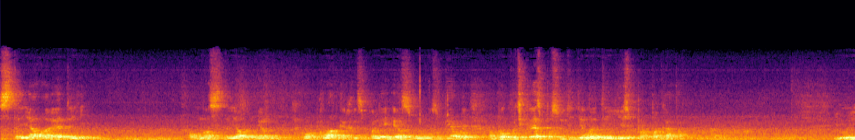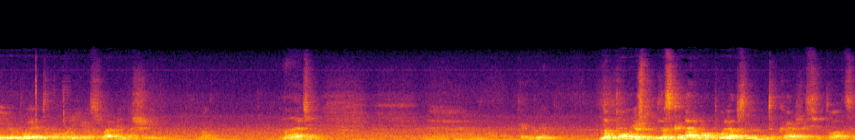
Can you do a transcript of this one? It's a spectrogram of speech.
стояла, это у нас стояла между в вкладках из полей s минус 1, а буквочка s, по сути дела, это и есть пропагатор. И мы ее, более того, мы ее с вами нашли. Значит, э, как бы напомню, что для скалярного поля абсолютно такая же ситуация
